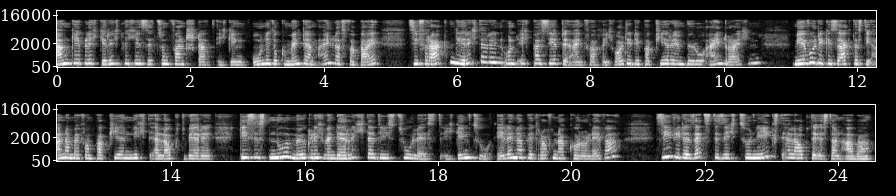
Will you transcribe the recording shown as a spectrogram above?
angeblich gerichtliche Sitzung fand statt. Ich ging ohne Dokumente am Einlass vorbei. Sie fragten die Richterin und ich passierte einfach. Ich wollte die Papiere im Büro einreichen. Mir wurde gesagt, dass die Annahme von Papieren nicht erlaubt wäre. Dies ist nur möglich, wenn der Richter dies zulässt. Ich ging zu Elena Petrovna Koroleva. Sie widersetzte sich zunächst, erlaubte es dann aber.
